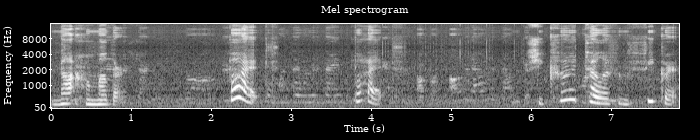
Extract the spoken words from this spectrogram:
not her mother. But, but, she could tell us some secrets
